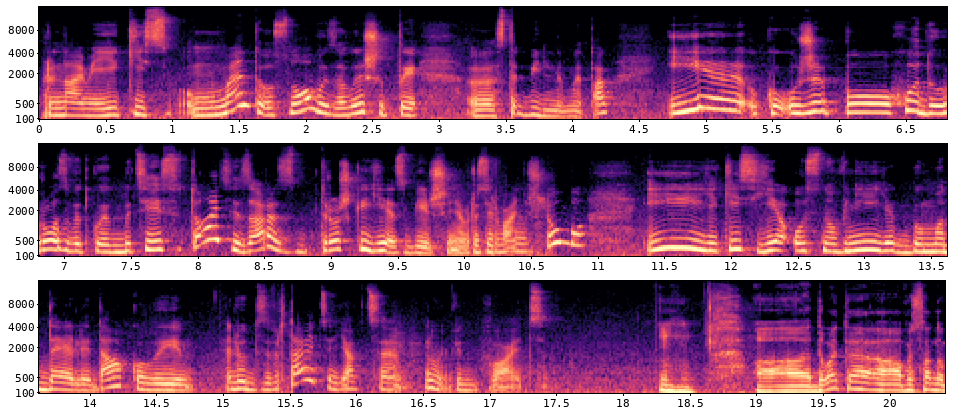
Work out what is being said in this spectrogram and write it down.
принаймні якісь моменти, основи залишити е, стабільними. Так? І уже по ходу розвитку якби, цієї ситуації зараз трошки є збільшення в розірванні шлюбу, і якісь є основні якби, моделі, да, коли люди звертаються, як це ну, відбувається. Угу. А, давайте, а, Олександр,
